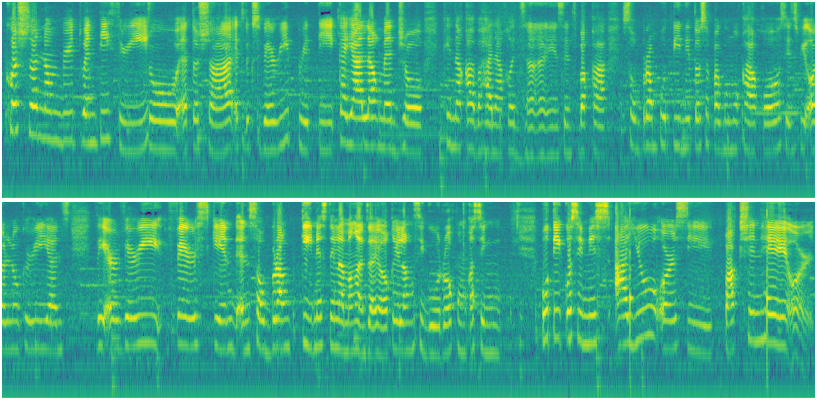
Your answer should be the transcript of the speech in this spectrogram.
Cushion number 23. So, ito siya. It looks very pretty. Kaya lang medyo kinakabahan ako dyan. Since baka sobrang puti nito sa pagmumukha ko. Since we all know Koreans, they are very fair-skinned and sobrang kinis nila mga jay. Okay lang siguro kung kasing puti ko si Miss Ayu or si Park Shin-hye or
